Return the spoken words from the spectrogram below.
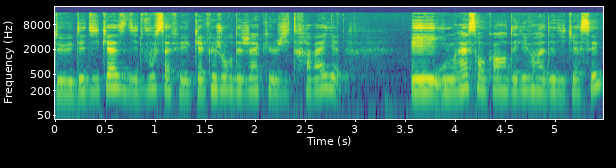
de, dédicace. Dites-vous, ça fait quelques jours déjà que j'y travaille. Et il me reste encore des livres à dédicacer.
